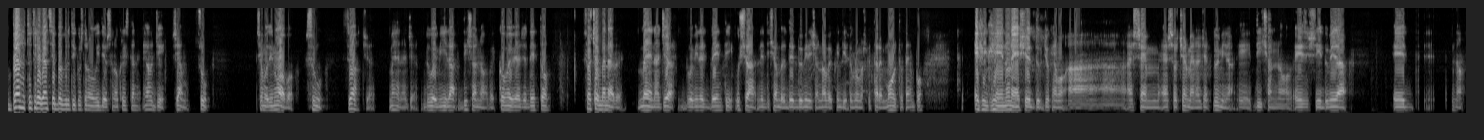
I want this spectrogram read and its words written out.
Bella a tutti ragazzi e benvenuti in questo nuovo video, sono Cristian e oggi siamo su, siamo di nuovo su Social Manager 2019 Come vi ho già detto, Social Manager, Manager 2020 uscirà nel dicembre del 2019 quindi dovremo aspettare molto tempo. E finché non esce giochiamo a SM Social Manager 2019 eh, sì, 2000 e, no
